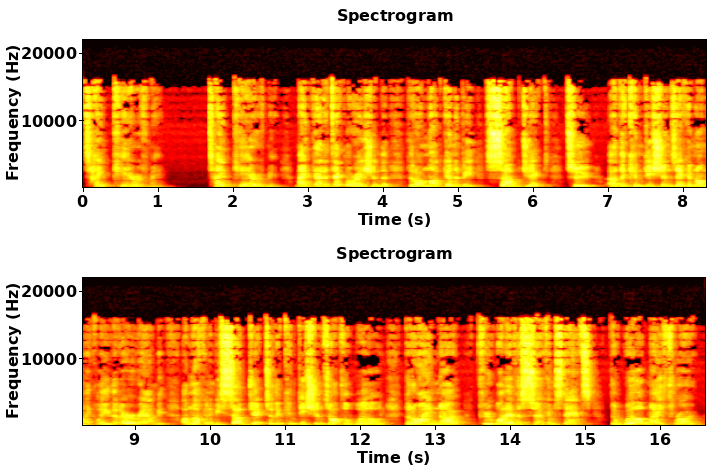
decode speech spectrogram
take care of me. Take care of me. Make that a declaration that, that I'm not going to be subject to uh, the conditions economically that are around me. I'm not going to be subject to the conditions of the world, but I know through whatever circumstance the world may throw,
